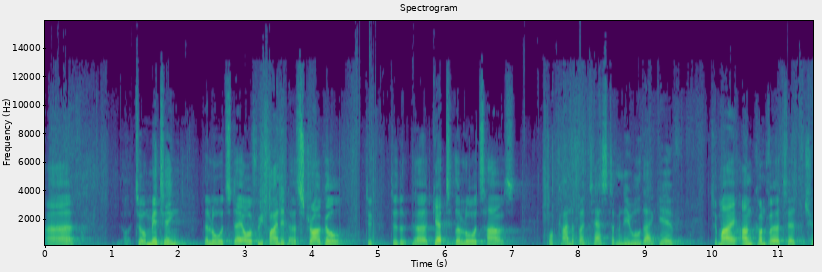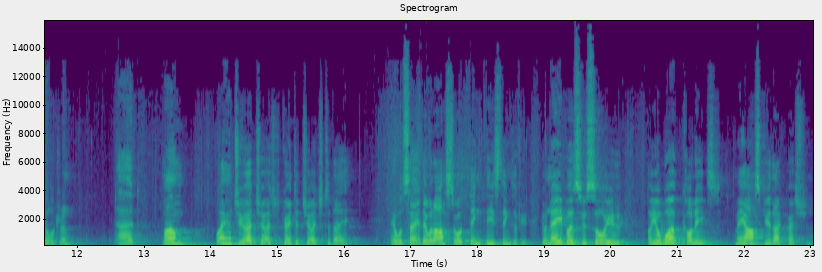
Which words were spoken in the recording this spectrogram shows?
uh, to omitting the Lord's Day, or if we find it a struggle to, to the, uh, get to the Lord's house, what kind of a testimony will that give to my unconverted children? Dad, Mum, why aren't you at church, going to church today? They will say, they will ask or think these things of you. Your neighbors who saw you, or your work colleagues may ask you that question.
